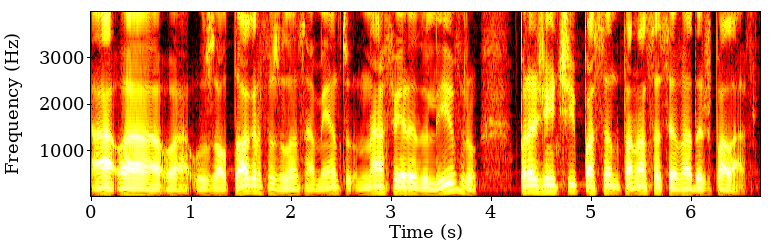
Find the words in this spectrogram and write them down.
a, os autógrafos, o lançamento na Feira do Livro, para a gente ir passando para a nossa cevada de palavra.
